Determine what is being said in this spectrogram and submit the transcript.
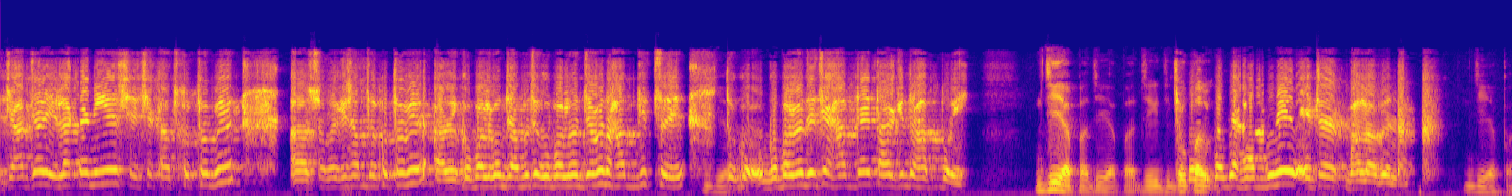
যার যার এলাকা নিয়ে সে সে কাজ করতে হবে আর সবাইকে সাবধান করতে হবে। আর গোপালগঞ্জ যে গোপালগঞ্জ যখন হাত দিচ্ছে তো আপা। গোপালগঞ্জে যে হাত দেয় তার কিন্তু হাত পড়ে। জি আপা জি আপা জি জি গোপাল হাত দিলে এটা ভালো হবে না। জি আপা।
